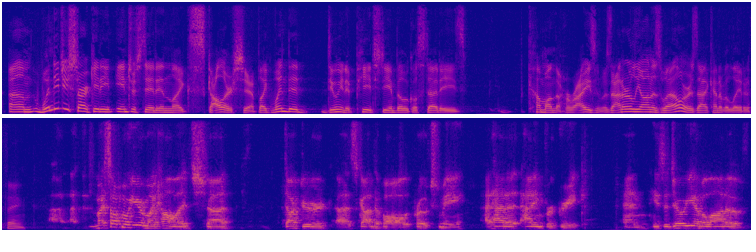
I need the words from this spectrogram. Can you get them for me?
Um, when did you start getting interested in like scholarship? Like, when did doing a PhD in biblical studies come on the horizon? Was that early on as well, or is that kind of a later thing? Uh, my sophomore year of my college, uh, Dr. Uh, Scott Duvall approached me. I had a, had him for Greek, and he said, "Joe, you have a lot of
